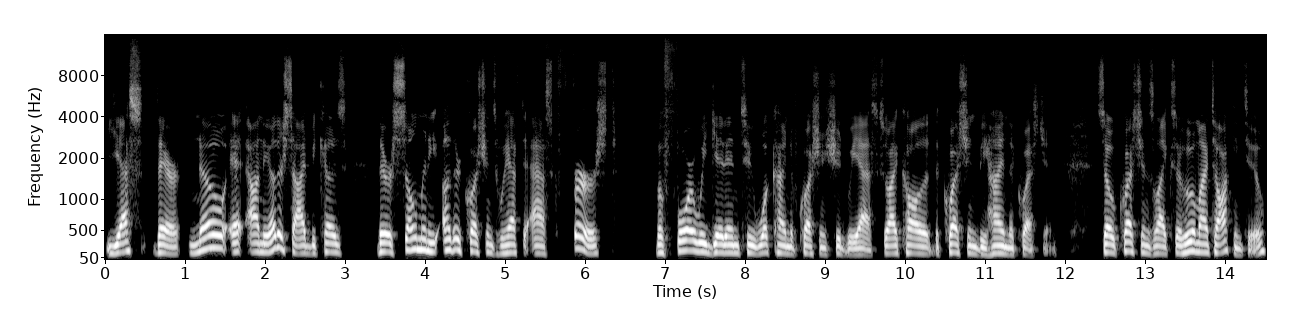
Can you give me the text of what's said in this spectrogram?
yes, there. No, eh, on the other side because there are so many other questions we have to ask first before we get into what kind of question should we ask. So I call it the question behind the question. So questions like, so who am I talking to?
